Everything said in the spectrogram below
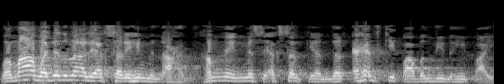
وہ ماں وجدنا علیہ اکثر ہی ناحد ہم نے ان میں سے اکثر کے اندر عہد کی پابندی نہیں پائی۔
